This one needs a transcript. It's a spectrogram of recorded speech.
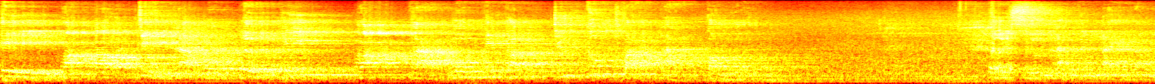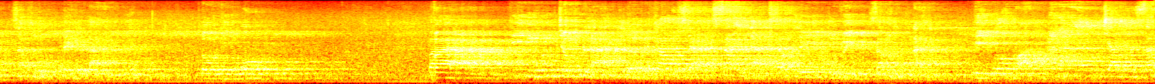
thì hoặc đó chỉ là một tử thi hoặc là một hiện vật. Khởi xướng làm việc này là một giám mục tên là Tonio và khi muốn chống lại lời cao giảng sai lạc giáo lý của vị giám mục này, thì có khoảng 200 giám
